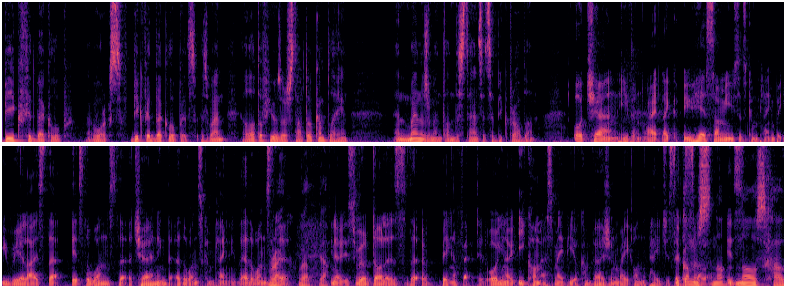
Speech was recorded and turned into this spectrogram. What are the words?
big feedback loop works. Big feedback loop is, is when a lot of users start to complain and management understands it's a big problem. Or churn, even, right? Like you hear some users complain, but you realize that it's the ones that are churning that are the ones complaining. They're the ones that are, Well, yeah. you know, it's real dollars that are being affected. Or, you know, e commerce, maybe your conversion rate on the pages. that E-commerce no, knows how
